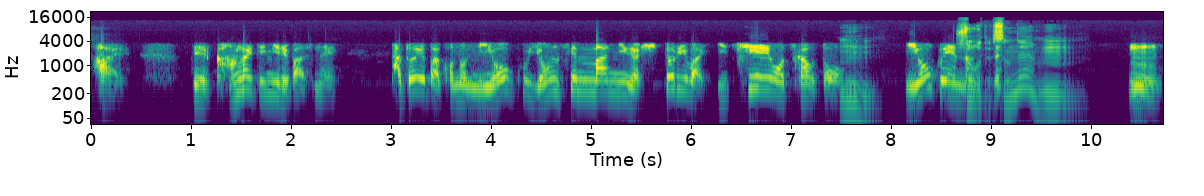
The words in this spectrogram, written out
はい。で、考えてみればですね、例えばこの2億4000万人が1人は1円を使うとうん2億円なそうんでね。ですすねうんうん。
